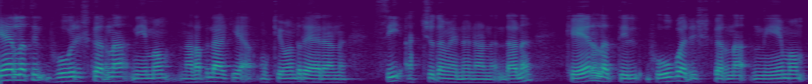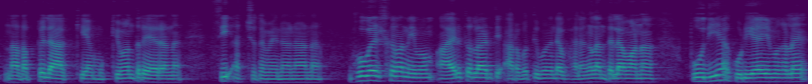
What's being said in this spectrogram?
കേരളത്തിൽ ഭൂപരിഷ്കരണ നിയമം നടപ്പിലാക്കിയ മുഖ്യമന്ത്രി ആരാണ്? സി. അച്യുതമേനോനാണ്. എന്താണ്? കേരളത്തിൽ ഭൂപരിഷ്കരണ നിയമം നടപ്പിലാക്കിയ മുഖ്യമന്ത്രി ആരാണ്? സി. അച്യുതമേനോനാണ്. ഭൂപരിഷ്കരണ നിയമം ആയിരത്തി തൊള്ളായിരത്തി അറുപത്തി മൂന്നിന്റെ ഫലങ്ങൾ എന്തെല്ലാമാണ്? പുതിയ കുടിയായ്മകളെ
